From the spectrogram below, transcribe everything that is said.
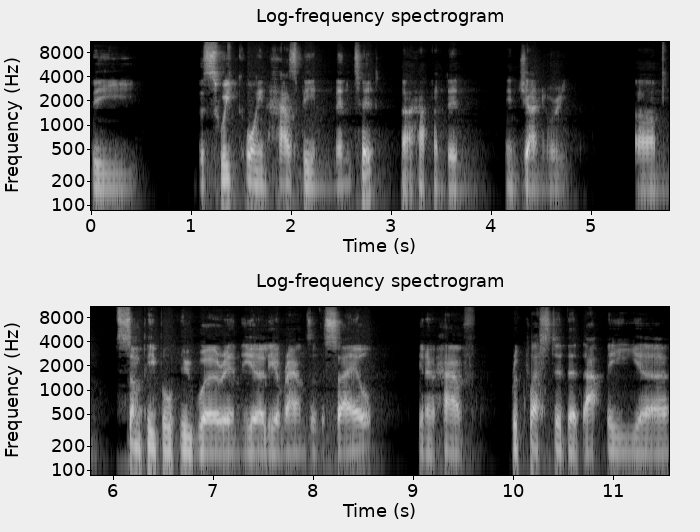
the the Sweetcoin has been minted. That happened in in January. Um, some people who were in the earlier rounds of the sale, you know, have requested that that be uh,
